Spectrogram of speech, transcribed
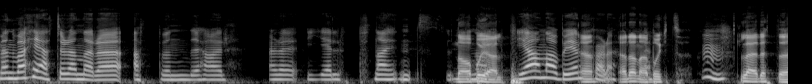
Men hva heter den derre appen de har? Er det Hjelp Nei. Nabohjelp. Ja, Nabohjelp Ja, er det. ja, den har jeg brukt. Mm. Leid dette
